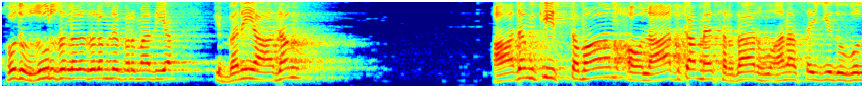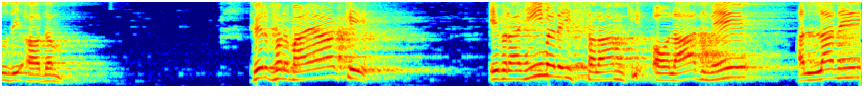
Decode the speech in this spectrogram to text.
خود حضور صلی اللہ علیہ وسلم نے فرما دیا کہ بنی آدم آدم کی تمام اولاد کا میں سردار ہوں آنا سید ولد آدم۔ پھر فرمایا کہ ابراہیم علیہ السلام کی اولاد میں اللہ نے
